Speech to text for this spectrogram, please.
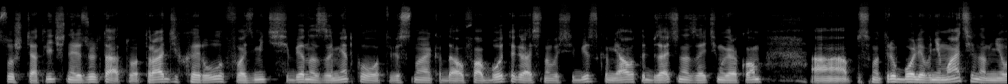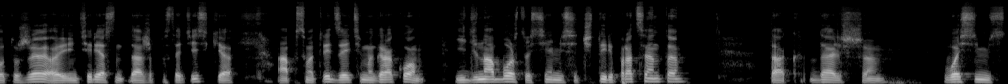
Слушайте, отличный результат. Вот Ради Хайрулов возьмите себе на заметку. Вот весной, когда Уфа будет играть с Новосибирском, я вот обязательно за этим игроком а, посмотрю более внимательно. Мне вот уже интересно даже по статистике а, посмотреть за этим игроком. Единоборство 74%. Так, дальше. 80,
